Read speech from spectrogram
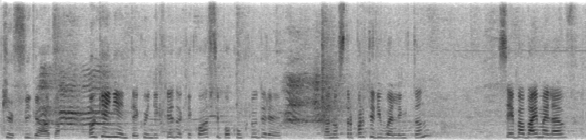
Che figata. Ok niente quindi credo che qua si può concludere la nostra parte di Wellington. Say bye bye my love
